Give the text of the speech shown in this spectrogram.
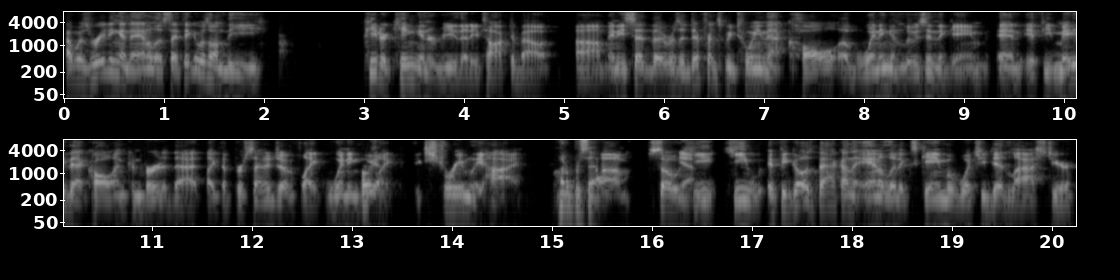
I was reading an analyst, I think it was on the Peter King interview that he talked about. Um, and he said there was a difference between that call of winning and losing the game. And if he made that call and converted that, like the percentage of like winning Oh, was yeah. like extremely high. 100. percent Um, so Yeah. he he if he goes back on the analytics game of what he did last year,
